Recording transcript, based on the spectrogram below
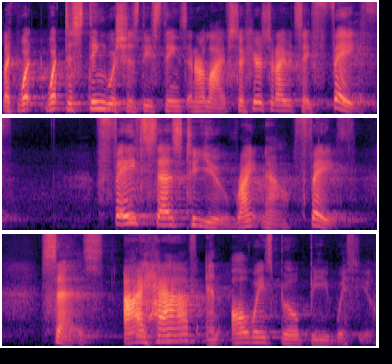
Like what, what distinguishes these things in our lives? So here's what I would say faith. Faith says to you right now, faith says, I have and always will be with you.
